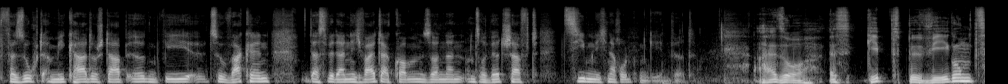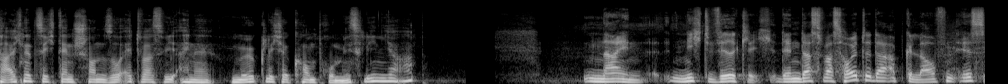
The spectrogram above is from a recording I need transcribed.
versucht am Mikado-Stab irgendwie zu wackeln, dass wir dann nicht weiterkommen, sondern unsere Wirtschaft ziemlich nach unten gehen wird. Also, es gibt Bewegung. Zeichnet sich denn schon so etwas wie eine mögliche Kompromisslinie ab? Nein, nicht wirklich. Denn das, was heute da abgelaufen ist,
